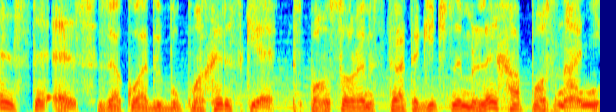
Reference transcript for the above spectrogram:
STS Zakłady Bukmacherskie, sponsorem strategicznym Lecha Poznań.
